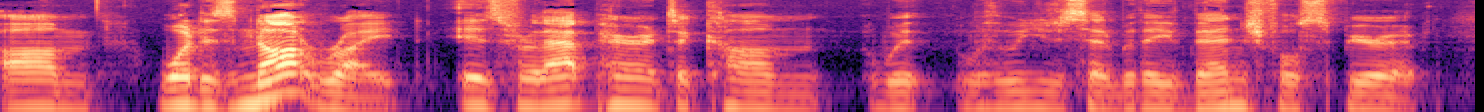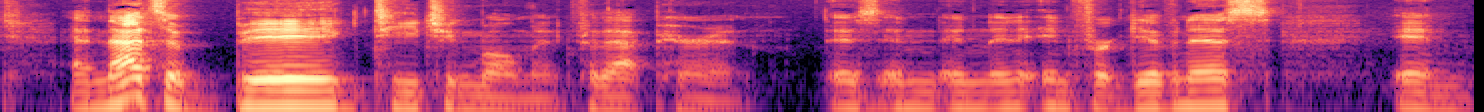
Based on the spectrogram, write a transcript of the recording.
Um, what is not right is for that parent to come with, with what you just said, with a vengeful spirit. And that's a big teaching moment for that parent. is in in, in forgiveness and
